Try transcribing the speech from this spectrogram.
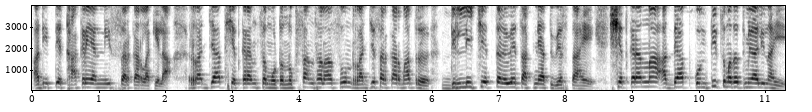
आदित्य ठाकरे यांनी सरकारला केला. राज्यात शेतकऱ्यांचं मोठं नुकसान झालं असून राज्य सरकार मात्र दिल्लीचे तळवे चाटण्यात व्यस्त आहे. शेतकऱ्यांना अद्याप कोणतीच मदत मिळाली नाही.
